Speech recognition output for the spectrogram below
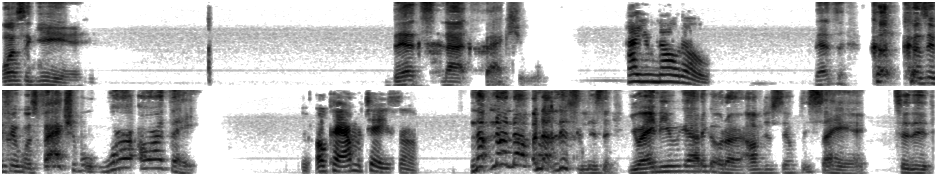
Once again, that's not factual. How you know though? That's because if it was factual, where are they? Okay, I'm gonna tell you something. No, no, no, no. Listen, listen. You ain't even got to go there. I'm just simply saying to the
